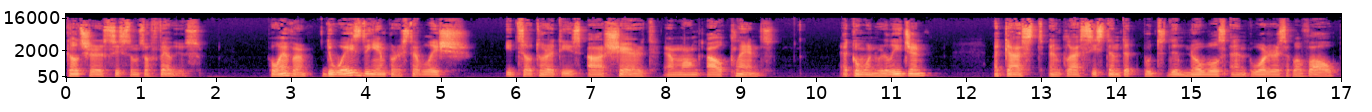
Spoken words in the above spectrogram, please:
cultural systems of values. However, the ways the emperor established its authorities are shared among all clans. A common religion, a caste and class system that puts the nobles and warriors above all,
